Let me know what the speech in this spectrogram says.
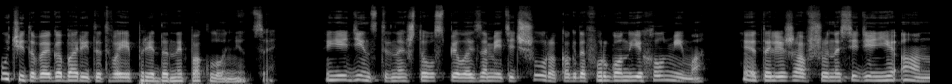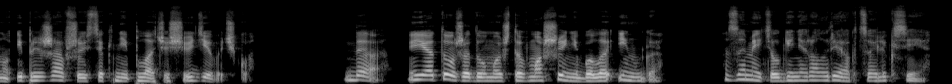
учитывая габариты твоей преданной поклонницы. Единственное, что успела заметить Шура, когда фургон ехал мимо, это лежавшую на сиденье Анну и прижавшуюся к ней плачущую девочку. «Да, я тоже думаю, что в машине была Инга», — заметил генерал реакцию Алексея.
